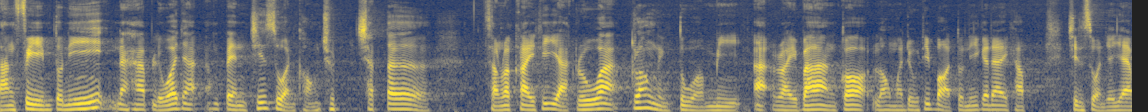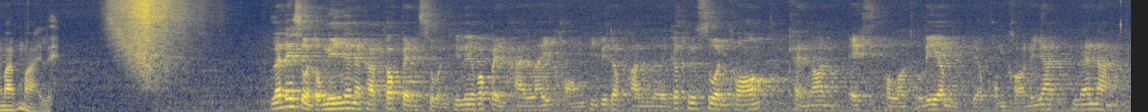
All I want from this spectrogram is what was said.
รางฟิล์มตัวนี้นะครับหรือว่าจะเป็นชิ้นส่วนของชุดชัตเตอร์สำหรับใครที่อยากรู้ว่ากล้องหนึ่งตัวมีอะไรบ้าง ก็ลองมาดูที่บอร์ดตัวนี้ก็ได้ครับ ชิ้นส่วนเยอะแยะมากมายเลยและในส่วนตรงนี้เนี่ยนะครับก็เป็นส่วนที่เรียกว่าเป็นไฮไลท์ของพิพิธภัณฑ์เลย ก็คือส่วนของ Canon Exploratorium เดี๋ยวผมขออนุญาตแนะนำ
